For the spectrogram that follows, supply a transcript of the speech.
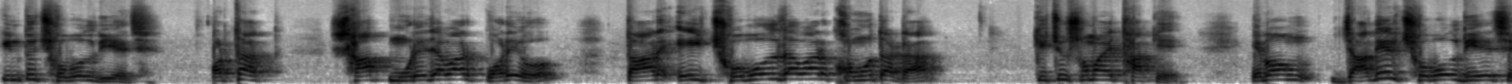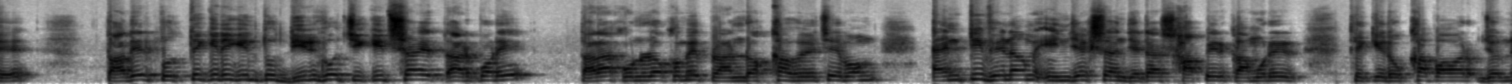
কিন্তু ছোবল দিয়েছে। অর্থাৎ সাপ মরে যাওয়ার পরেও তার এই ছোবল দেওয়ার ক্ষমতাটা কিছু সময় থাকে এবং যাদের ছোবল দিয়েছে, তাদের প্রত্যেকেরই কিন্তু দীর্ঘ চিকিৎসায় তারপরে তারা কোনো রকমে প্রাণ রক্ষা হয়েছে এবং অ্যান্টিভেনাম ইঞ্জেকশন যেটা সাপের কামড়ের থেকে রক্ষা পাওয়ার জন্য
